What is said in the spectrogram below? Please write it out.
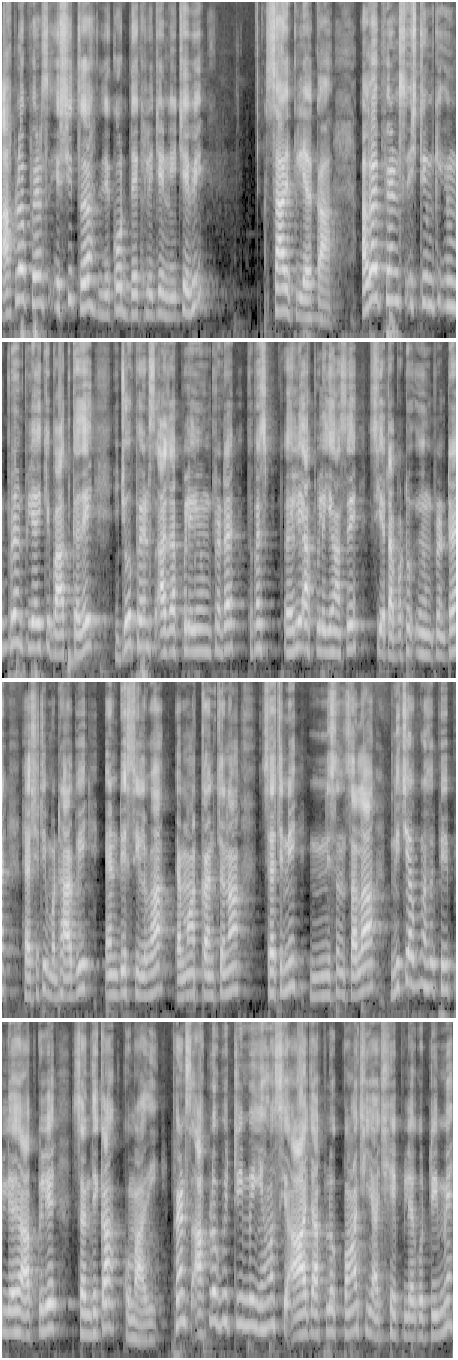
आप लोग फ्रेंड्स, इसी तरह रिकॉर्ड देख लीजिए नीचे भी सारे प्लेयर का। अगर फ्रेंड्स, इस टीम की इम्पोर्टेंट प्लेयर की बात करें, जो फ्रेंड्स आज आपके लिए इम्पोर्टेंट है तो फ्रेंड्स, पहले आपके लिए यहाँ से सी अटापटू इम्पोर्टेंट है। हैसिटी मढ़ावी एन डी सिल्वा एमा कंचना सचनी, निशंसला, नीचे से फिर प्लेयर है आपके लिए संधिका कुमारी। फ्रेंड्स, आप लोग भी टीम में यहाँ से आज आप लोग पाँच या छः प्लेयर को टीम में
